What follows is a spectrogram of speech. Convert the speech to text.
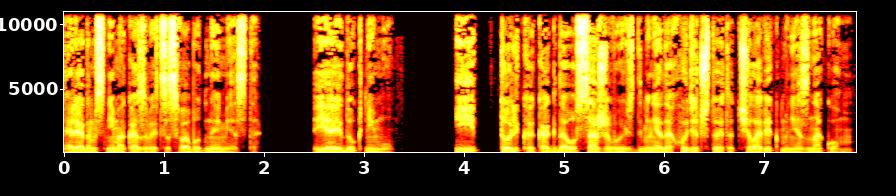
Рядом с ним оказывается свободное место. Я иду к нему. И только когда усаживаюсь, до меня доходит, что этот человек мне знаком.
